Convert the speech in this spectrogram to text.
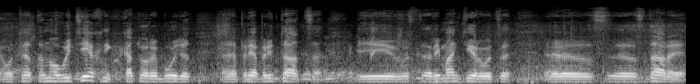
вот эта новая техника, которая будет э, приобретаться и ремонтироваться э, э, старая,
